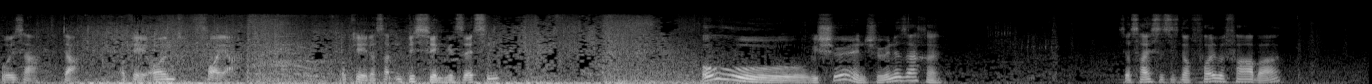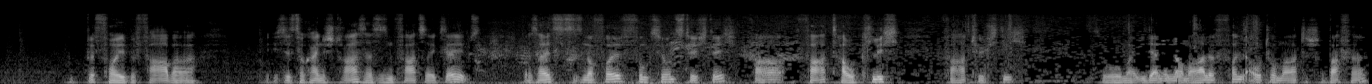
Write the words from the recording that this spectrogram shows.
Wo ist er? Da. Okay, und Feuer. Okay, das hat ein bisschen gesessen. Oh, wie schön. Schöne Sache. Das heißt, es ist noch voll befahrbar. Be voll befahrbar. Es ist doch keine Straße, das ist ein Fahrzeug selbst. Das heißt, es ist noch voll funktionstüchtig, fahr fahrtauglich, fahrtüchtig. So, mal wieder eine normale, vollautomatische Waffe.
